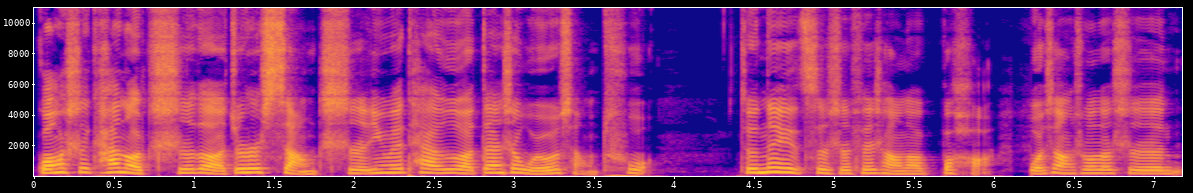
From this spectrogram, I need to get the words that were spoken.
光是看到吃的就是想吃，因为太饿，但是我又想吐。就那一次是非常的不好。我想说的是，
